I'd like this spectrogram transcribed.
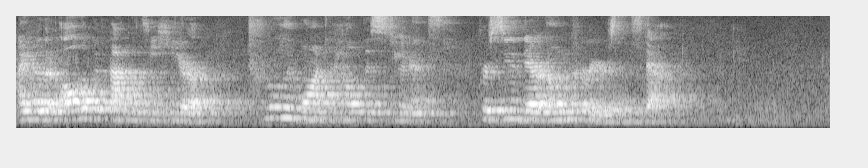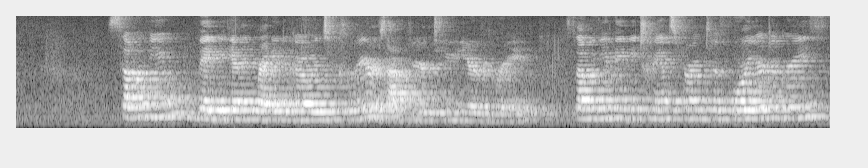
I know that all of the faculty here truly want to help the students pursue their own careers in STEM. Some of you may be getting ready to go into careers after your two-year degree. Some of you may be transferring to four-year degrees.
